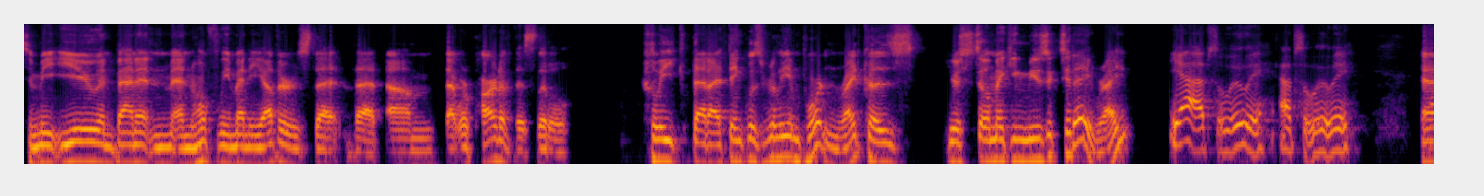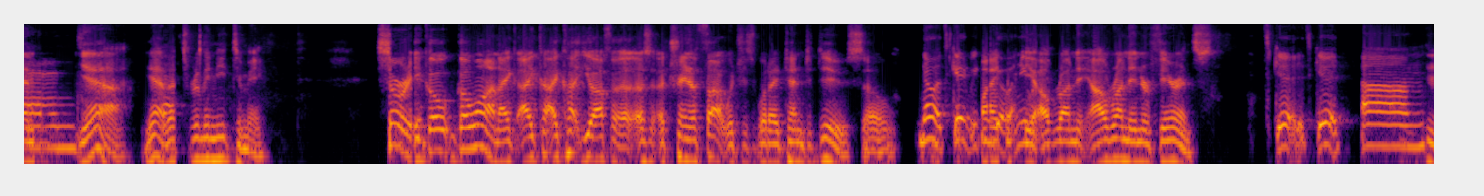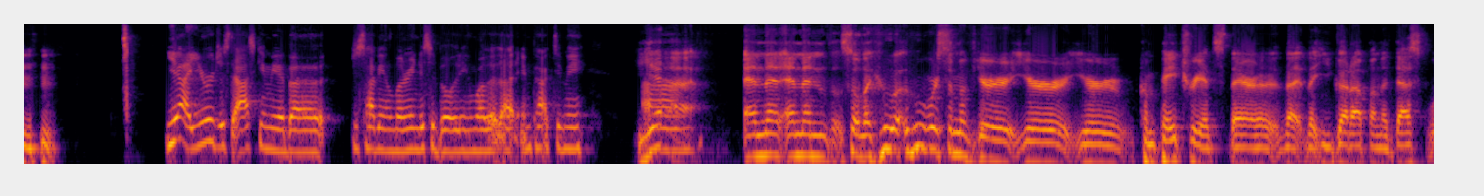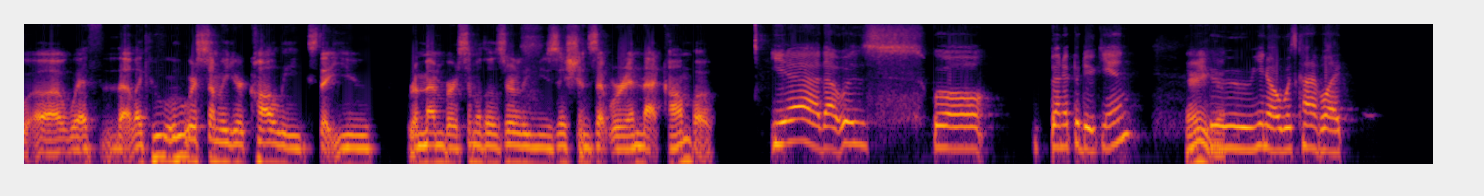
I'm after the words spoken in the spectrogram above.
to meet you and Bennett and, and hopefully many others that that um, that were part of this little clique that I think was really important, right? Because you're still making music today, right? Yeah, absolutely, absolutely. And, Yeah, yeah, Yeah. that's really neat to me. Sorry, go go on. I I, I cut you off a, a, train of thought, which is what I tend to do. So no, it's good. We can my- go anywhere. yeah, I'll run. I'll run interference. It's good. It's good. Um, Mhm. yeah, you were just asking me about just having a learning disability and whether that impacted me. yeah, Um, and then and then so like who who were some of your your your compatriots there that that you got up on the desk uh, with? That like who who were some of your colleagues that you remember? Some of those early musicians that were in that combo. Yeah, that was well, Bennett Padukian, There you go. who you know was kind of like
